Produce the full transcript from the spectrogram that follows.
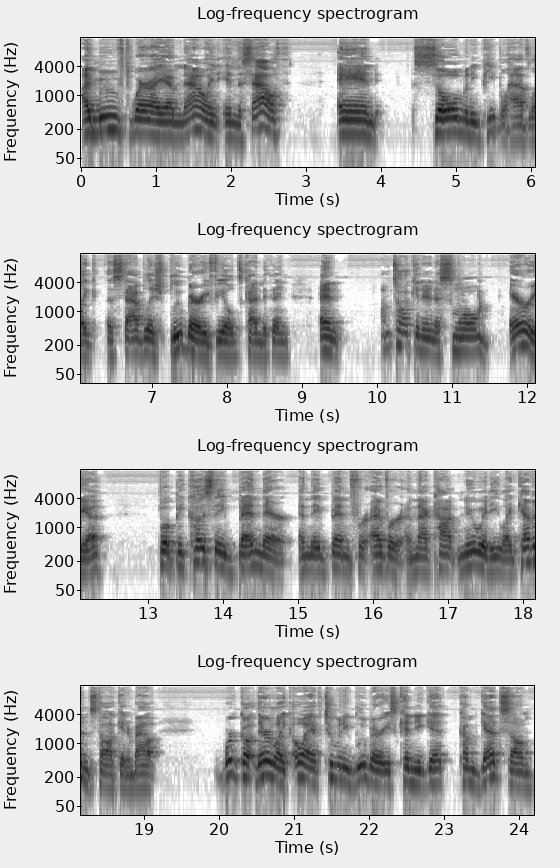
I moved where I am now in, in the South, and so many people have like established blueberry fields kind of thing. And I'm talking in a small area, but because they've been there and they've been forever and that continuity, like Kevin's talking about, we're go- they're like, oh, I have too many blueberries. Can you get come get some?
